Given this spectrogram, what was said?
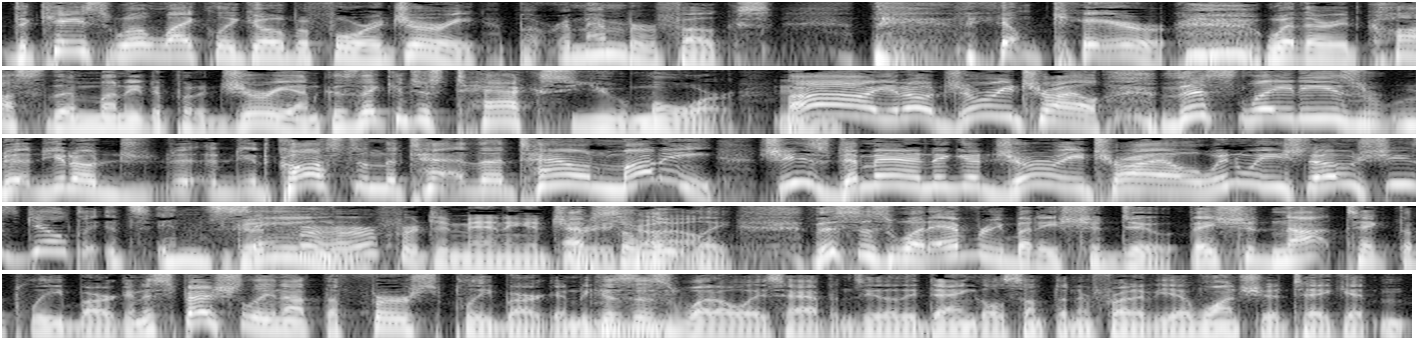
the case will likely go before a jury, but remember, folks, they don't care whether it costs them money to put a jury on because they can just tax you more. Mm-hmm. Ah, you know, jury trial. This lady's, you know, costing the the town money. She's demanding a jury trial when we know she's guilty. It's good insane. for her for demanding a jury trial. Absolutely. trial. This is what everybody should do. They should not take the plea bargain, especially not the first plea bargain, because Mm-hmm. this is what always happens. You know, they dangle something in front of you, want you to take it, and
